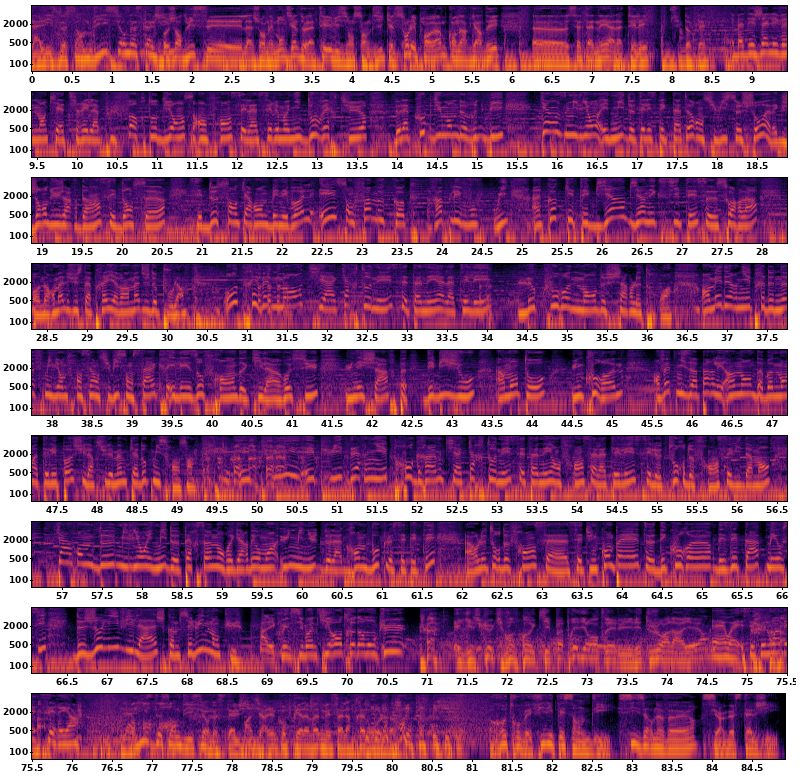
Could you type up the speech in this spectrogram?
La liste de Sandy sur Nostalgie. Aujourd'hui, c'est la journée mondiale de la télévision, Sandy. Quels sont les programmes qu'on a regardés euh, cette année à la télé, s'il te plaît? Eh ben déjà l'événement qui a attiré la plus forte audience en France, c'est la cérémonie d'ouverture de la Coupe du monde de rugby. 15 millions et demi de téléspectateurs ont suivi ce show avec Jean Dujardin, ses danseurs, ses 240 bénévoles et son fameux coq. Rappelez-vous, oui, un coq qui était bien bien excité ce soir-là. Bon, normal, juste après, il y avait un match de poule. hein. Autre événement qui a cartonné cette année à la télé. Le couronnement de Charles III. En mai dernier, près de 9 millions de Français ont suivi son sacre et les offrandes qu'il a reçues. Une écharpe, des bijoux, un manteau, une couronne. En fait, mis à part les un an d'abonnement à Télépoche, il a reçu les mêmes cadeaux que Miss France. hein. Et puis, et puis, dernier programme qui a cartonné cette année en France à la télé, c'est le Tour de France, évidemment. 42 millions et demi de personnes ont regardé au moins une minute de la grande boucle cet été. Alors le Tour de France, euh, c'est une compète, des coureurs, des étapes, mais aussi de jolis villages comme celui de mon cul. Allez, Queen Simone qui rentre dans mon cul. Et Guichke qui, qui est pas prêt d'y rentrer, lui. Il est toujours à l'arrière. Eh ouais, c'était loin d'être serré. Hein. La liste de Sandy sur Nostalgie. oh, J'ai rien compris à la vanne, mais ça a l'air très drôle. Retrouvez Philippe et Sandy, 6h-9h sur Nostalgie.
